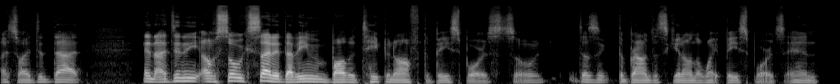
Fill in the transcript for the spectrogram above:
I so I did that. And I didn't I was so excited that I didn't even bother taping off the baseboards so it doesn't the brown doesn't get on the white baseboards and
